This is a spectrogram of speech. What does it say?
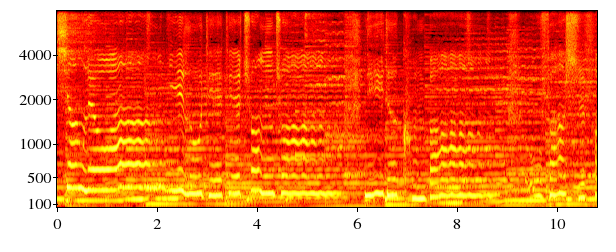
想流亡一路跌跌撞撞。你的捆绑，无法释放。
